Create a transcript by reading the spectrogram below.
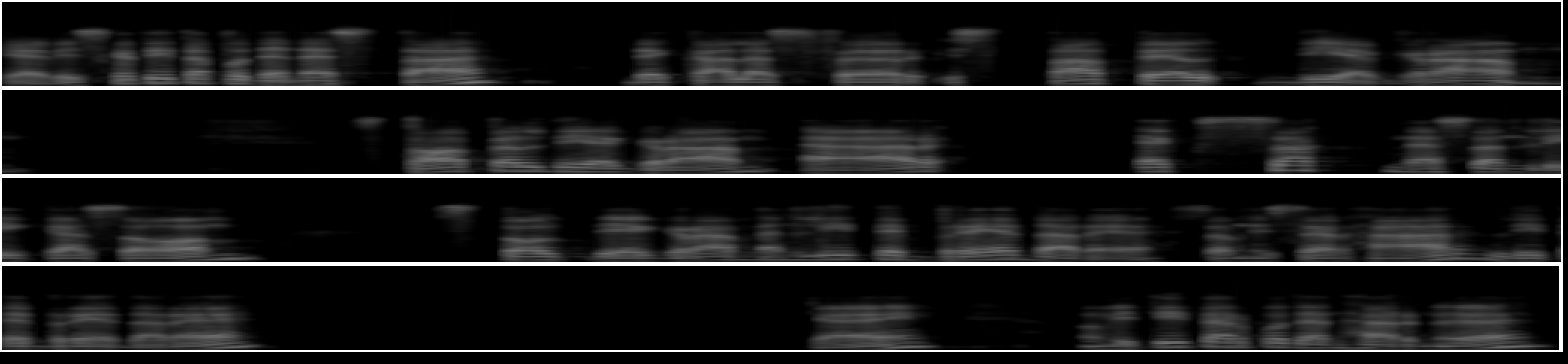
Okay, vi ska titta på det nästa. Det kallas för stapeldiagram. Stapeldiagram är exakt nästan lika som stolpdiagram, men lite bredare. Som ni ser här, lite bredare. Okej, okay. om vi tittar på den här nu,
